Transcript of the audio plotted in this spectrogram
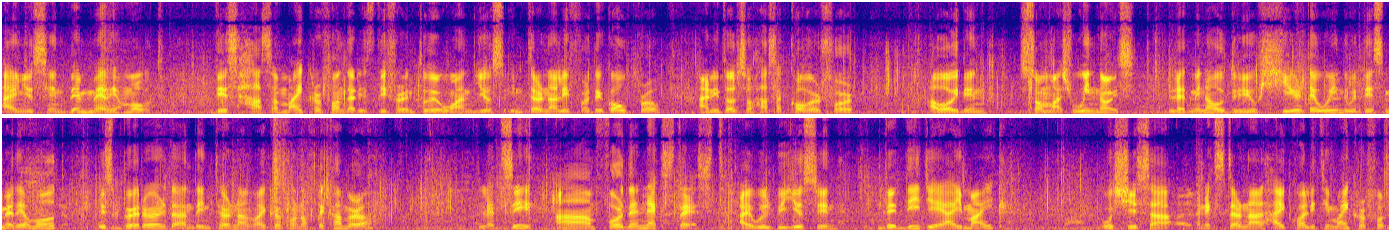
I'm using the Media Mod. This has a microphone that is different to the one used internally for the GoPro and it also has a cover for avoiding so much wind noise. Let me know do you hear the wind with this Media Mod? Is better than the internal microphone of the camera let's see. Um, for the next test I will be using the DJI mic which is uh, an external high quality microphone.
